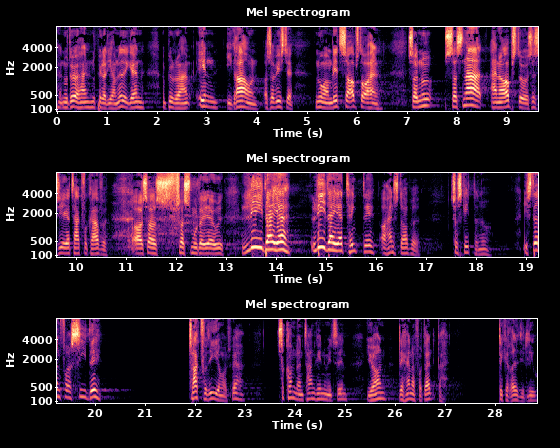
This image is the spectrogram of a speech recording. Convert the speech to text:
Nu dør han, nu piller de ham ned igen. Nu piller de ham ind i graven, og så vidste jeg, nu om lidt, så opstår han. Så nu, så snart han er opstået, så siger jeg tak for kaffe. Og så, så smutter jeg ud. Lige da jeg, lige da jeg tænkte det, og han stoppede, så skete der noget. I stedet for at sige det, tak fordi jeg måtte være, så kom der en tanke ind i mit sind. Jørgen, det han har fortalt dig, det kan redde dit liv.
